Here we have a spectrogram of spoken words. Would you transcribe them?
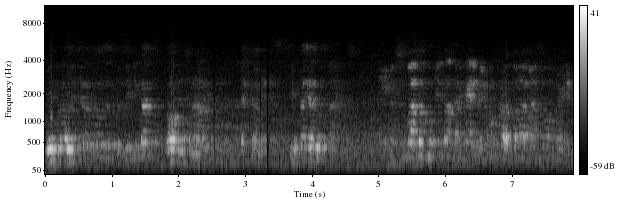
le hicieras cosas específicas, todo funcionaba bien. Exactamente. Sí pedías tus tags. Y nos falta un poquito acerca del menú, pero todo lo demás estuvo muy bien.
